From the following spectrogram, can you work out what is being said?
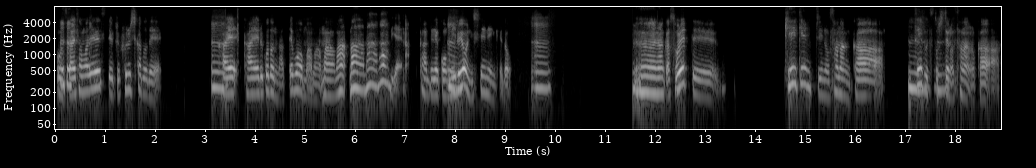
お疲れ様ですって言って、フルシカトでうん。変え変えることになっても、まあまあまあまあまあまあまあみたいな感じでこううん。見るようにしてんねんけど、うん。うーん、なんかそれって、経験値の差なんか、生物としての差なのか、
